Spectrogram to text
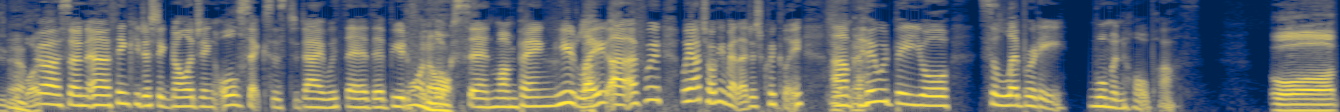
He's a good bloke. Oh, so uh, I think you're just acknowledging all sexes today with their, their beautiful looks, and one being you, Lee. Uh, if we we are talking about that just quickly, um, who would be your celebrity woman hall pass? Or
